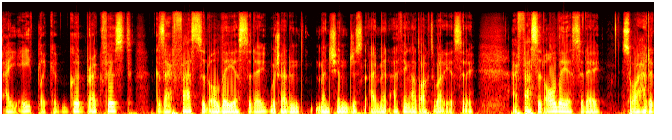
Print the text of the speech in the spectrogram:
I ate like a good breakfast because I fasted all day yesterday, which I didn't mention. Just I meant I think I talked about it yesterday. I fasted all day yesterday, so I had a,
